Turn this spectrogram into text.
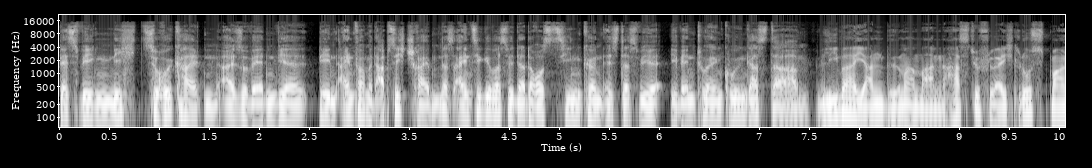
deswegen nicht zurückhalten. Also werden wir den einfach mit Absicht schreiben. Das Einzige, was wir daraus ziehen können, ist, dass wir eventuell einen coolen Gast da haben. Lieber Jan Böhmermann, hast du vielleicht Lust, mal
